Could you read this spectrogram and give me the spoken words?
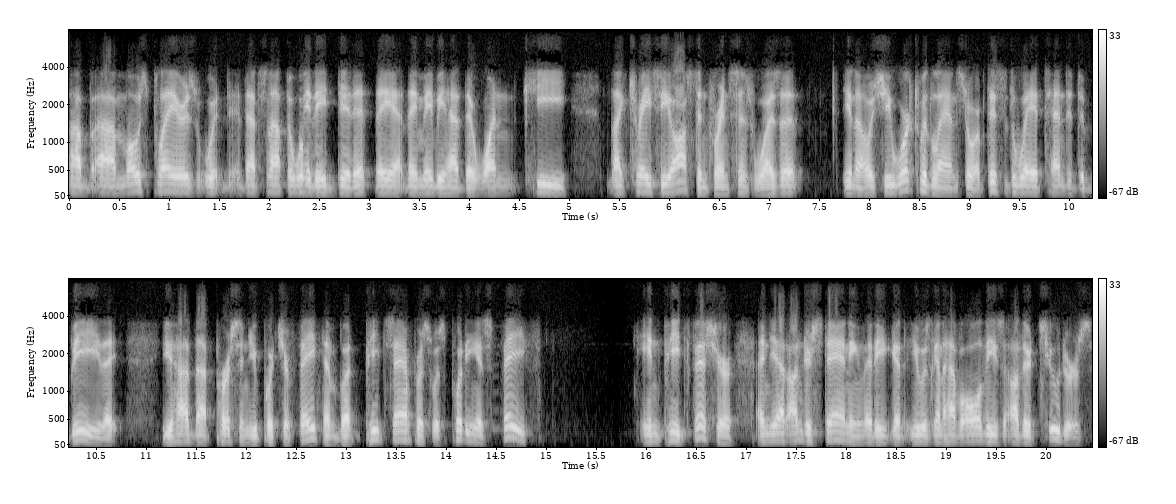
Uh, uh, most players would. That's not the way they did it. They they maybe had their one key, like Tracy Austin, for instance, was a, you know, she worked with Lansdorp. This is the way it tended to be. That you had that person you put your faith in. But Pete Sampras was putting his faith in Pete Fisher, and yet understanding that he he was going to have all these other tutors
